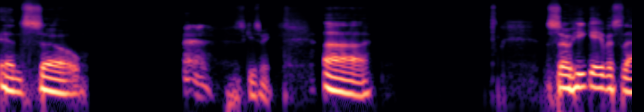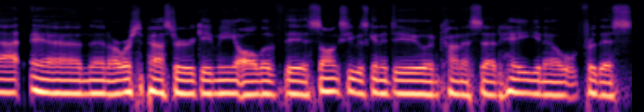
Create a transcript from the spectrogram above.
and so excuse me uh so he gave us that and then our worship pastor gave me all of the songs he was going to do and kind of said hey you know for this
